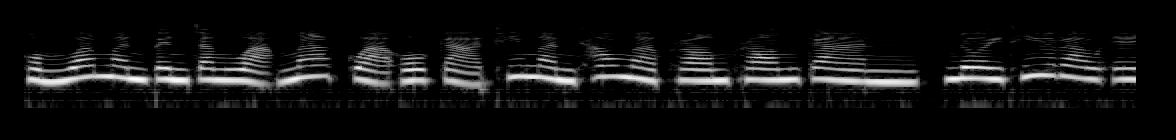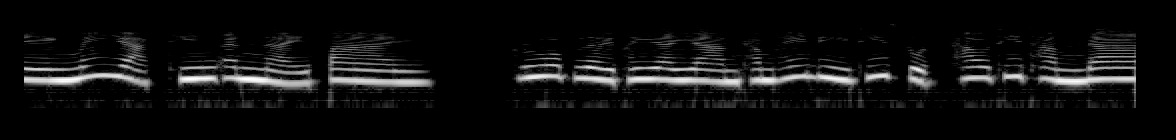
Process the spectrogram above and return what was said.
ผมว่ามันเป็นจังหวะมากกว่าโอกาสที่มันเข้ามาพร้อมๆกัน โดยที่เราเองไม่อยากทิ้งอันไหนไป รวบเลยพยายามทำให้ดีที่สุดเท่าที่ทำได้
